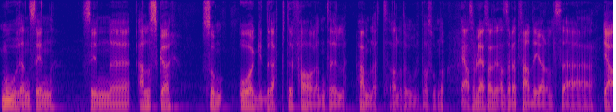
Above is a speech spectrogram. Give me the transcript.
moren sin, sin eh, elsker, som òg drepte faren til Hamlet, eller til hovedpersonen. Ja, så blir det slags altså rettferdiggjørelse Ja,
